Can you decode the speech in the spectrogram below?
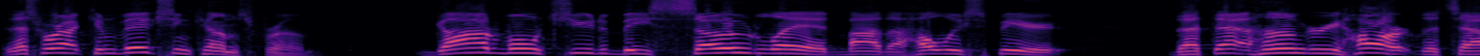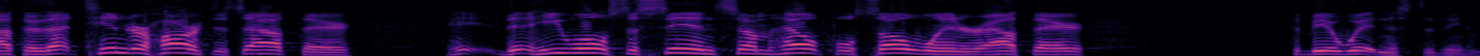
And that's where that conviction comes from. God wants you to be so led by the Holy Spirit that that hungry heart that's out there, that tender heart that's out there, he, that he wants to send some helpful soul winner out there to be a witness to them.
